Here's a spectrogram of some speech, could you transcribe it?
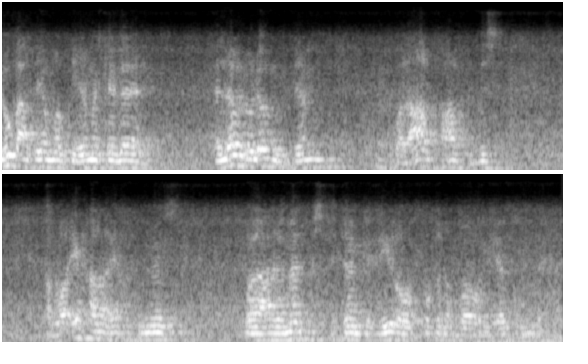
يبعث يوم القيامة كذلك. اللون لون الدم والعرف عرف المسك. الرائحة رائحة المسك. وعلامات استتام كثيرة وفقنا الله وإياكم لها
